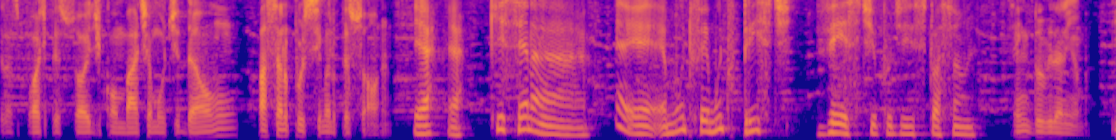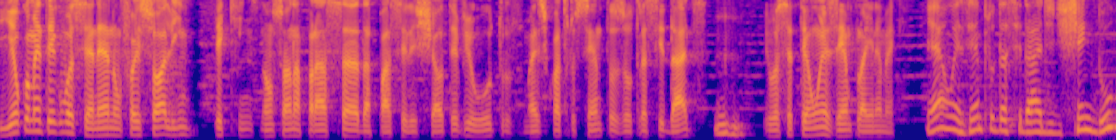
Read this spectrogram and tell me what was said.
transporte pessoal e de combate à multidão passando por cima do pessoal, né? É, é. Que cena é, é, é muito feio, muito triste ver esse tipo de situação. Né? Sem dúvida nenhuma. E eu comentei com você, né? Não foi só ali em Pequim, não só na Praça da Paz Celestial, teve outros, mais de 400 outras cidades. Uhum. E você tem um exemplo aí, né, Mac? É um exemplo da cidade de Chengdu.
